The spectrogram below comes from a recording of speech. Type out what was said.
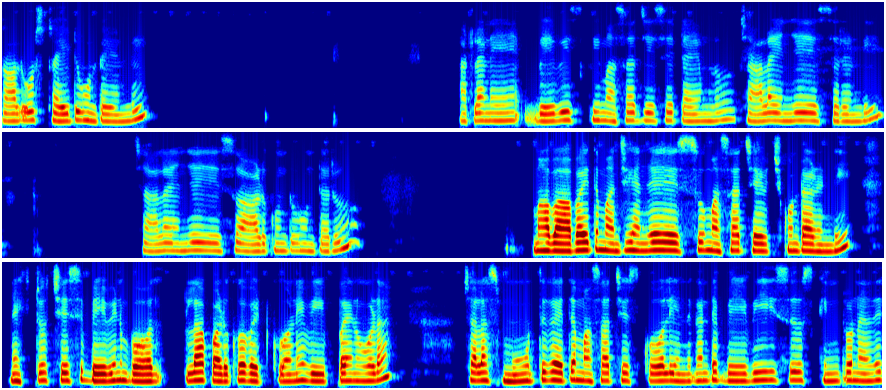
కాలు కూడా స్ట్రైట్గా ఉంటాయండి. అట్లానే బేబీస్కి మసాజ్ చేసే టైంలో చాలా ఎంజాయ్ చేస్తారండి. చాలా ఎంజాయ్ చేస్తూ ఆడుకుంటూ ఉంటారు. మా బాబాయ్ అయితే మంచిగా ఎంజాయ్ చేస్తూ మసాజ్ చేయించుకుంటాడండి. నెక్స్ట్ వచ్చేసి బేబీని బాల్లా పడుకోబెట్టుకొని వీప్ పైన కూడా చాలా స్మూత్గా అయితే మసాజ్ చేసుకోవాలి. ఎందుకంటే బేబీస్ స్కిన్ టోన్ అనేది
